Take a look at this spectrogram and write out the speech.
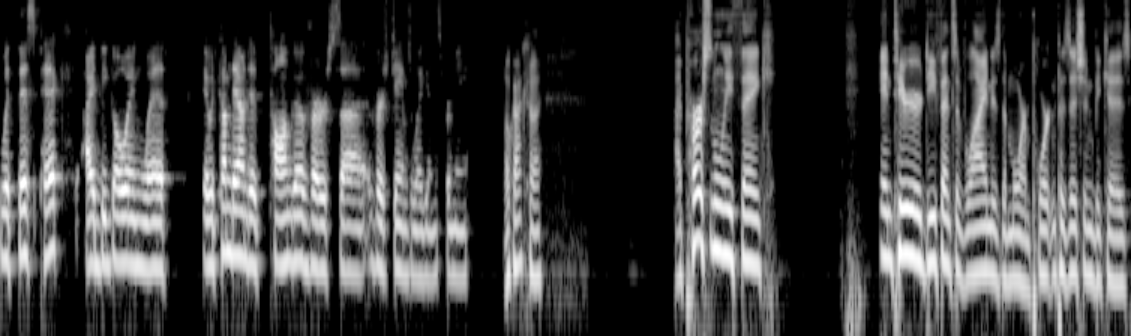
with this pick, I'd be going with it would come down to Tonga versus uh, versus James Wiggins for me. okay. Okay. I personally think interior defensive line is the more important position because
